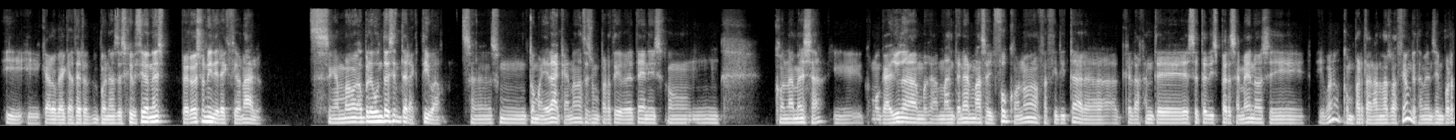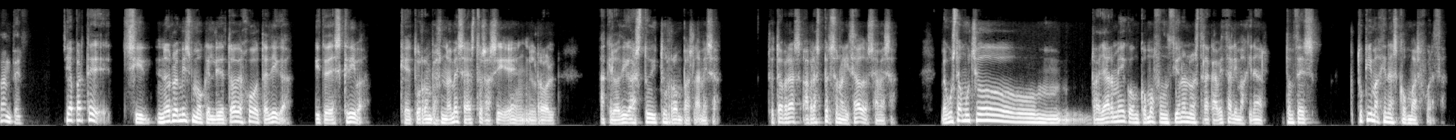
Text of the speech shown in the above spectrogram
y, claro que hay que hacer buenas descripciones, pero es unidireccional. Sin embargo, la pregunta es interactiva. Es un toma y daca, ¿no? Haces un partido de tenis con, con la mesa y como que ayuda a mantener más el foco, ¿no? A facilitar a que la gente se te disperse menos y, y bueno, comparta la narración, que también es importante. Sí, aparte, si no es lo mismo que el director de juego te diga y te describa que tú rompes una mesa, esto es así, ¿eh? en el rol, a que lo digas tú y tú rompas la mesa. Tú te habrás, habrás personalizado esa mesa. Me gusta mucho mm, rayarme con cómo funciona nuestra cabeza al imaginar. Entonces, ¿tú qué imaginas con más fuerza?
